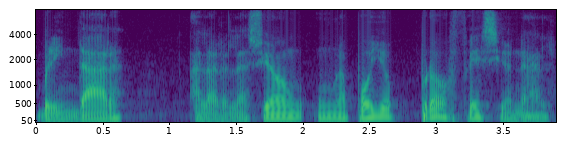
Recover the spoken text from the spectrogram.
brindar a la relación un apoyo profesional.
